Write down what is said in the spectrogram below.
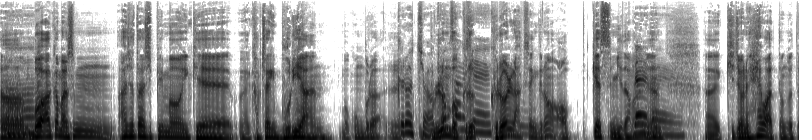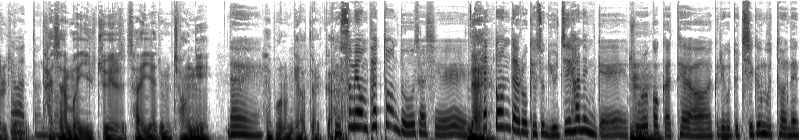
어, 아. 뭐 아까 말씀하셨다시피 뭐 이렇게 갑자기 무리한 뭐 공부를 그렇죠. 물론 뭐 그러, 그럴. 학생들은 없겠습니다만은 네, 네. 아, 기존에 해왔던 것들을 좀 해왔던 다시 거. 한번 일주일 사이에 좀 정리해 네. 보는 게 어떨까. 그 수면 패턴도 사실 네. 했던 대로 계속 유지하는 게 좋을 음. 것 같아요. 그리고 또 지금부터는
